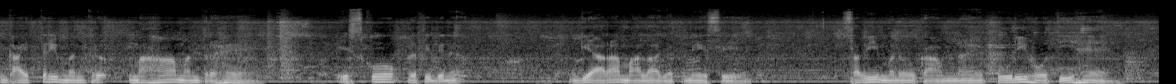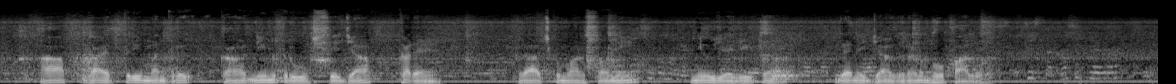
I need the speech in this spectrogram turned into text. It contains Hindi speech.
गायत्री मंत्र, महामंत्र है। इसको प्रतिदिन ग्यारह माला जपने से सभी मनोकामनाएँ पूरी होती हैं। आप गायत्री मंत्र का नियमित रूप से जाप करें। राजकुमार सोनी, न्यूज़ एडिटर, दैनिक जागरण, भोपाल।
